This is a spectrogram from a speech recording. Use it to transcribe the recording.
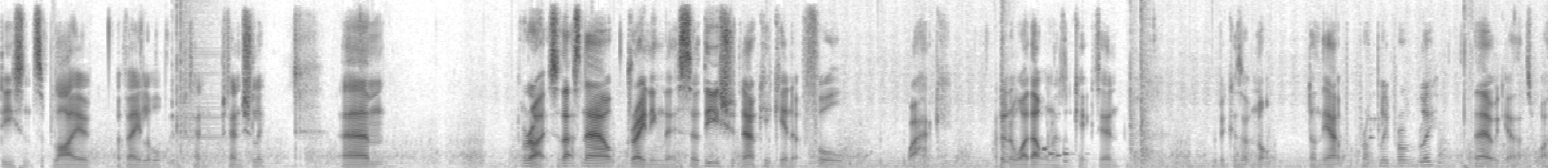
decent supply available, potentially. Um, right, so that's now draining this. So these should now kick in at full whack. I don't know why that one hasn't kicked in. Because I've not done the output properly, probably. There we go, that's why.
